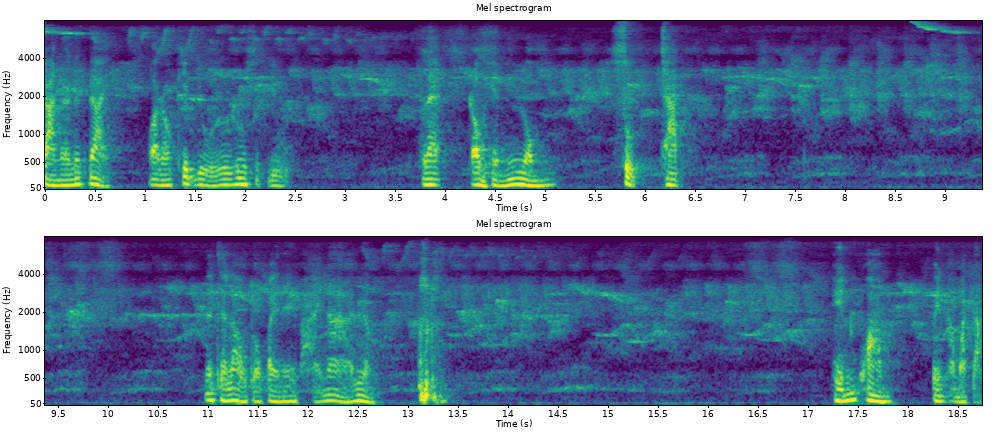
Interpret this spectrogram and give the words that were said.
การระลึกได้ว่าเราคิดอยู่หรือรู้สึกอยู่ และเราเห็นลมสุดชัด และจะเล่าต่อไปในภายหน้าเรื่อง เห็นความเป็นอมตะ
